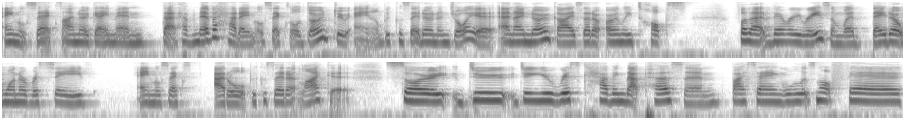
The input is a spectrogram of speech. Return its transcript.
anal sex. I know gay men that have never had anal sex or don't do anal because they don't enjoy it. And I know guys that are only tops for that very reason, where they don't want to receive anal sex at all because they don't like it. So do do you risk having that person by saying, "Well, it's not fair.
